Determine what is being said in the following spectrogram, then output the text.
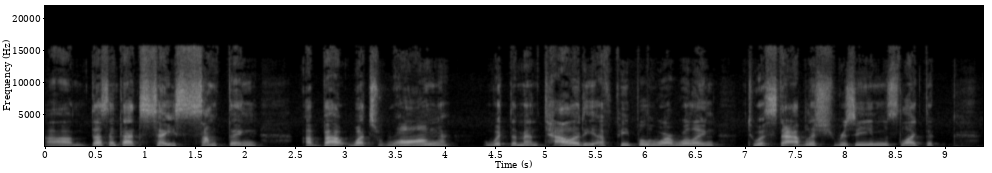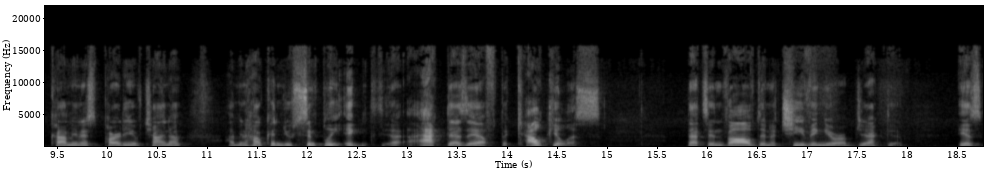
um, doesn't that say something about what's wrong with the mentality of people who are willing to establish regimes like the Communist Party of China? I mean, how can you simply uh, act as if the calculus that's involved in achieving your objective is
